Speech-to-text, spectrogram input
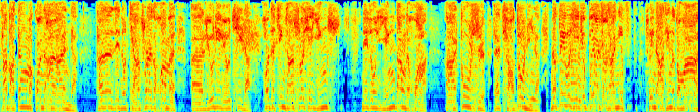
他把灯嘛关得暗暗的。他的这种讲出来的话嘛，呃，流里流气的，或者经常说些淫那种淫荡的话啊，故事来挑逗你的，嗯那对不起，嗯就不要叫他你推拿，听得懂吗？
